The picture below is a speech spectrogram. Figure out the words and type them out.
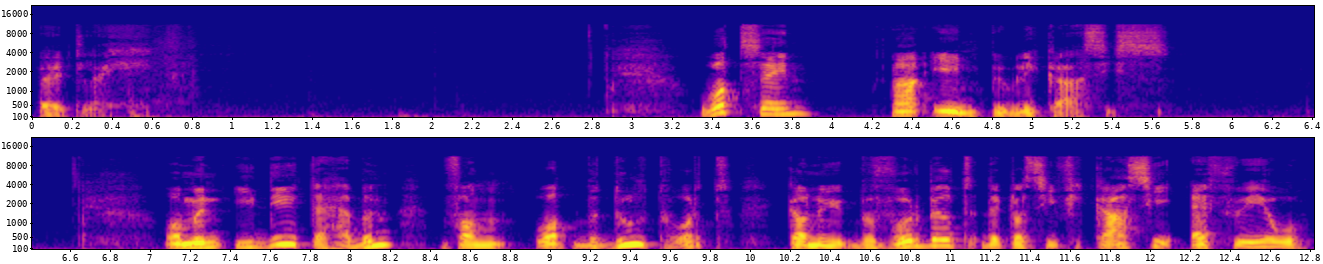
uitleg. Wat zijn A1-publicaties? Om een idee te hebben van wat bedoeld wordt, kan u bijvoorbeeld de klassificatie FWO,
